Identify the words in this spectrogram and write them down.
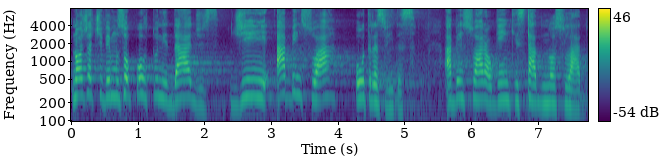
nós já tivemos oportunidades de abençoar outras vidas, abençoar alguém que está do nosso lado?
